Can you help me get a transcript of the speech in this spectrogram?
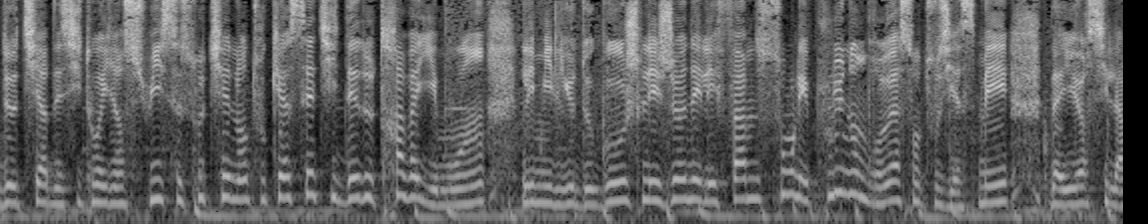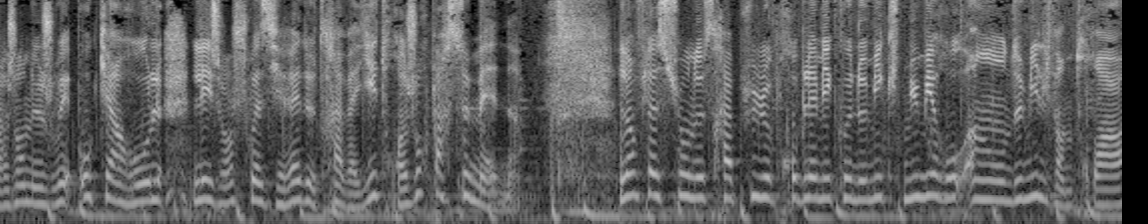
Deux tiers des citoyens suisses soutiennent en tout cas cette idée de travailler moins. Les milieux de gauche, les jeunes et les femmes sont les plus nombreux à s'enthousiasmer. D'ailleurs, si l'argent ne jouait aucun rôle, les gens choisiraient de travailler 3 jours par semaine. L'inflation ne sera plus le problème économique numéro un en 2023.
